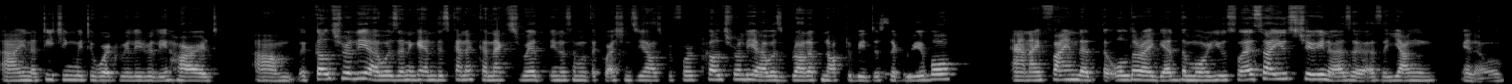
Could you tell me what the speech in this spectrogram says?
uh, you know, teaching me to work really, really hard. Um, culturally, I was, and again, this kind of connects with you know some of the questions you asked before. Culturally, I was brought up not to be disagreeable, and I find that the older I get, the more useful. So I used to, you know, as a as a young, you know,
